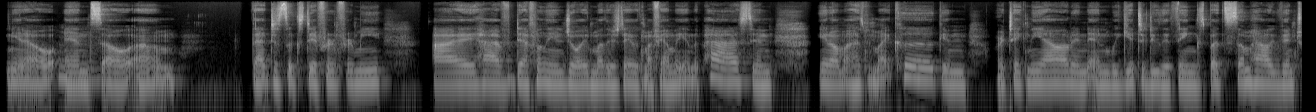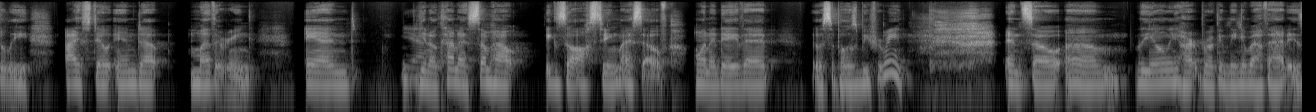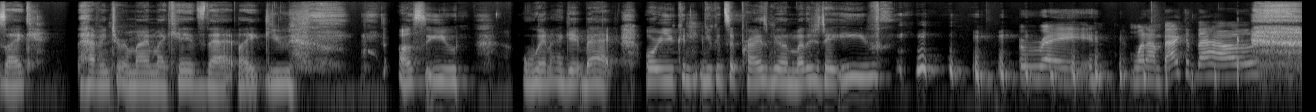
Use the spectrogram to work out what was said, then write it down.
you know? Mm-hmm. And so um, that just looks different for me. I have definitely enjoyed Mother's Day with my family in the past. And, you know, my husband might cook and or take me out and, and we get to do the things, but somehow eventually I still end up mothering and, yeah. you know, kind of somehow exhausting myself on a day that it was supposed to be for me. And so um the only heartbroken thing about that is like having to remind my kids that like you I'll see you when I get back. Or you can you can surprise me on Mother's Day Eve. right. When I'm back at the house.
